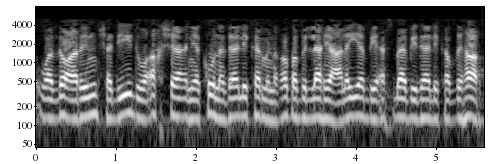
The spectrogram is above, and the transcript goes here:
وذعر شديد وأخشى أن يكون ذلك من غضب الله علي بأسباب ذلك الظهار.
